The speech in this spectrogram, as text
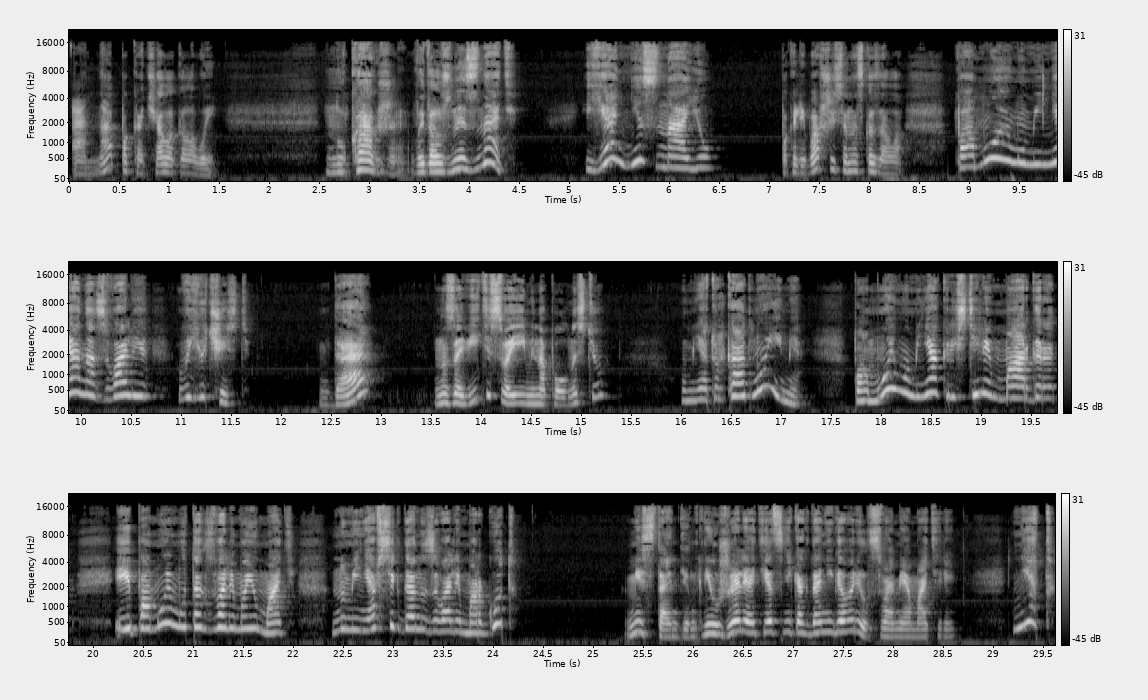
Она покачала головой. «Ну как же, вы должны знать!» «Я не знаю!» Поколебавшись, она сказала. «По-моему, меня назвали в ее честь». «Да? Назовите свои имена полностью». «У меня только одно имя. По-моему, меня крестили Маргарет, и, по-моему, так звали мою мать, но меня всегда называли Маргот». «Мисс Стандинг, неужели отец никогда не говорил с вами о матери?» «Нет,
